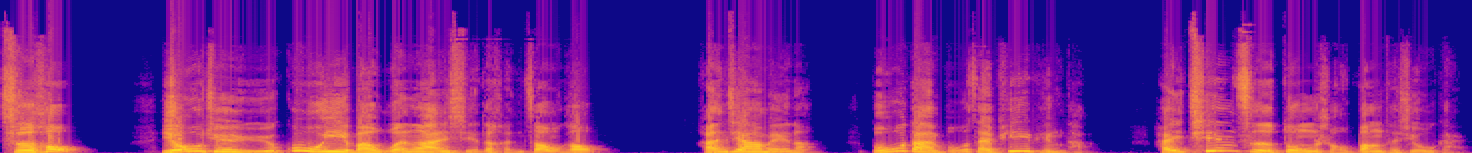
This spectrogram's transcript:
此后，尤俊宇故意把文案写得很糟糕，韩佳美呢？不但不再批评他，还亲自动手帮他修改，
